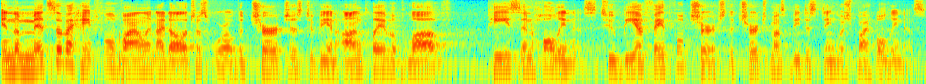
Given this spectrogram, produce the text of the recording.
In the midst of a hateful, violent, idolatrous world, the church is to be an enclave of love, peace, and holiness. To be a faithful church, the church must be distinguished by holiness.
